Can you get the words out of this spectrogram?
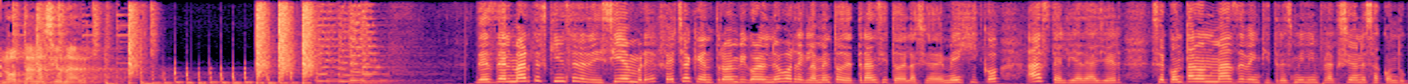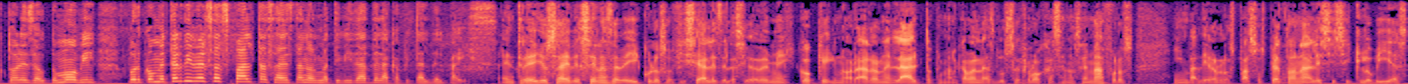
Nota Nacional. Desde el martes 15 de diciembre, fecha que entró en vigor el nuevo reglamento de tránsito de la Ciudad de México, hasta el día de ayer, se contaron más de 23.000 infracciones a conductores de automóvil por cometer diversas faltas a esta normatividad de la capital del país. Entre ellos hay decenas de vehículos oficiales de la Ciudad de México que ignoraron el alto que marcaban las luces rojas en los semáforos, invadieron los pasos peatonales y ciclovías,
